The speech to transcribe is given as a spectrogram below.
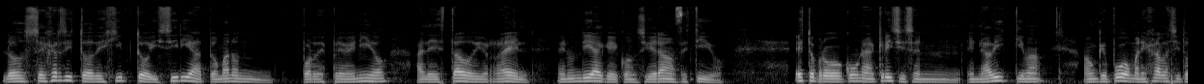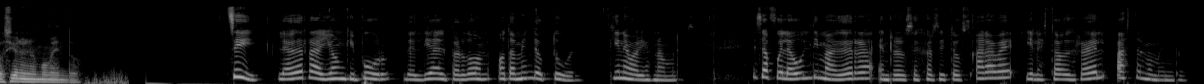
Los ejércitos de Egipto y Siria tomaron por desprevenido al Estado de Israel en un día que consideraban festivo. Esto provocó una crisis en, en la víctima, aunque pudo manejar la situación en el momento. Sí, la guerra de Yom Kippur, del Día del Perdón o también de octubre. Tiene varios nombres. Esa fue la última guerra entre los ejércitos árabe y el Estado de Israel hasta el momento.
